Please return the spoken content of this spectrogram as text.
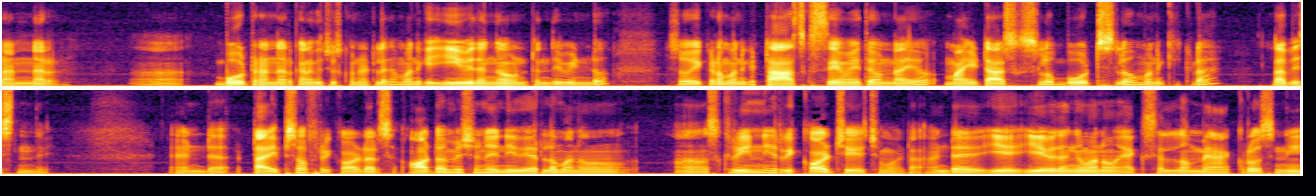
రన్నర్ uh, బోట్ రన్నర్ కనుక చూసుకున్నట్లయితే మనకి ఈ విధంగా ఉంటుంది విండో. సో ఇక్కడ మనకి టాస్క్స్ ఏమైతే ఉన్నాయో మై టాస్క్స్లో బోట్స్లో మనకి ఇక్కడ లభిస్తుంది. And types of recorders. Automation ఎనీవేర్లో మనం స్క్రీన్ని రికార్డ్ చేయొచ్చు అనమాట అంటే ఏ ఏ విధంగా మనం ఎక్సెల్లో మ్యాక్రోస్ని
